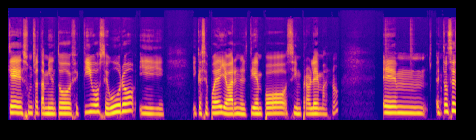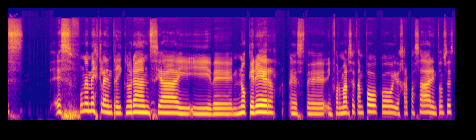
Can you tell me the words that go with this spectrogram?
que es un tratamiento efectivo, seguro y, que se puede llevar en el tiempo sin problemas, ¿no? Em, entonces, es una mezcla entre ignorancia y, de no querer este, informarse tampoco y dejar pasar. Entonces,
